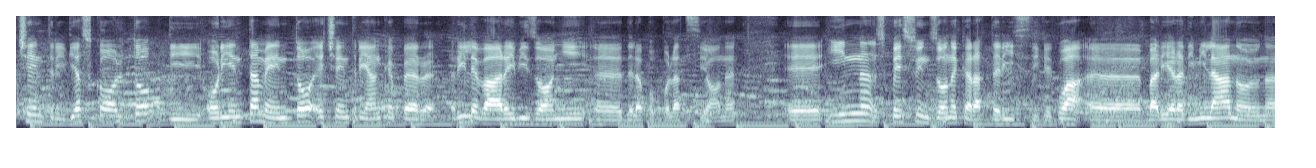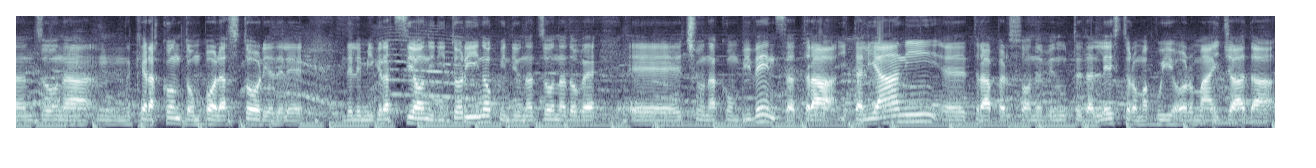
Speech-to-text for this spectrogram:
centri di ascolto, di orientamento e centri anche per rilevare i bisogni eh, della popolazione eh, in, spesso in zone caratteristiche. Qua eh, Barriera di Milano è una zona mh, mm, che racconta un po' la storia delle, delle migrazioni di Torino, quindi una zona dove eh, c'è una convivenza tra italiani, eh, tra persone venute dall'estero ma qui ormai già da,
